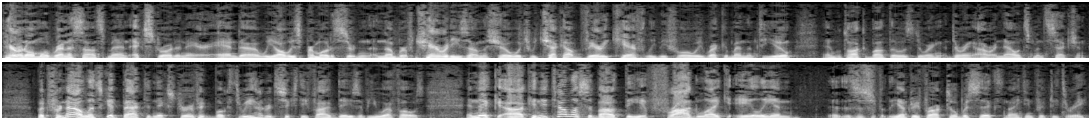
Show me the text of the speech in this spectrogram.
paranormal renaissance man extraordinaire. And uh, we always promote a certain number of charities on the show, which we check out very carefully before we recommend them to you. And we'll talk about those during during our announcement section. But for now, let's get back to Nick's terrific book, 365 Days of UFOs. And Nick, uh, can you tell us about the frog-like alien? Uh, this is the entry for October 6, 1953.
